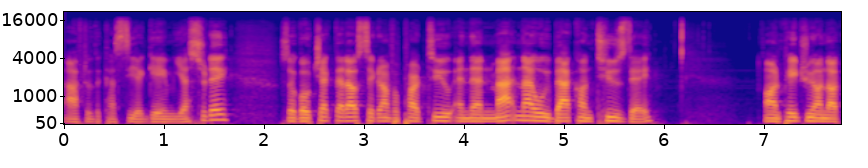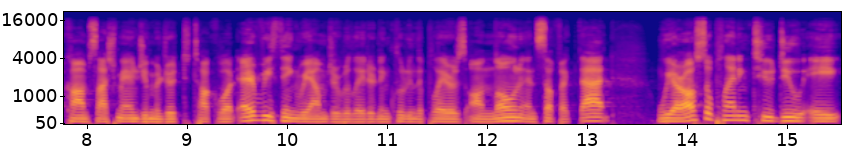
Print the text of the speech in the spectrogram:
after the Castilla game yesterday. So go check that out. Stick around for part two. And then Matt and I will be back on Tuesday on patreon.com slash managing Madrid to talk about everything Real Madrid related, including the players on loan and stuff like that. We are also planning to do a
